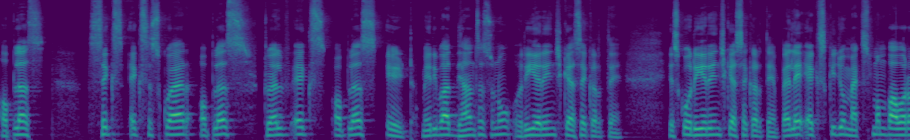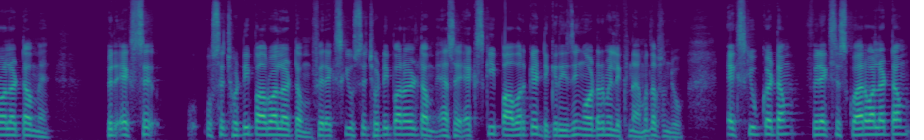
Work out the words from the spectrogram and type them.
और प्लस सिक्स एक्स स्क्वायर और प्लस ट्वेल्व एक्स और प्लस एट मेरी बात ध्यान से सुनो रीअरेंज कैसे करते हैं? इसको रीअरेंज कैसे करते हैं? पहले एक्स की जो मैक्सिमम पावर वाला टर्म है, फिर एक्स से उससे छोटी पावर वाला टर्म फिर एक्स की उससे छोटी पावर वाला टर्म ऐसे एक्स की पावर के डिक्रीजिंग ऑर्डर में लिखना है मतलब समझो एक्स क्यूब का टर्म फिर एक्स स्क्वायर वाला टर्म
